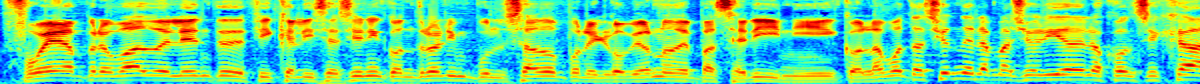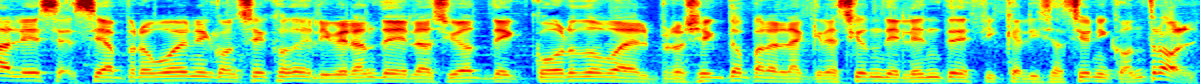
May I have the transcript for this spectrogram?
Fue aprobado el ente de fiscalización y control impulsado por el gobierno de Pacerini y Con la votación de la mayoría de los concejales, se aprobó en el Consejo Deliberante de la Ciudad de Córdoba el proyecto para la creación del ente de fiscalización y control.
